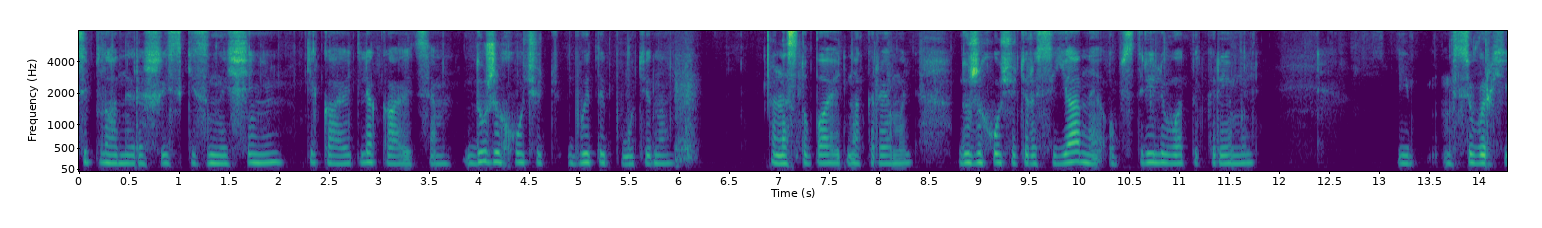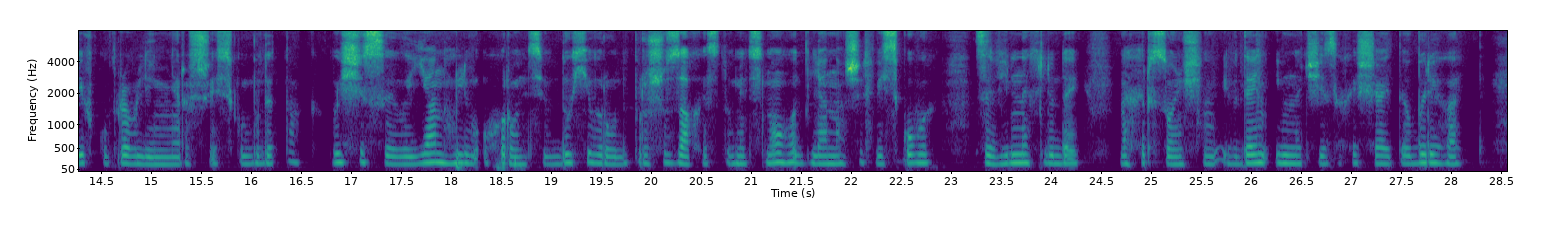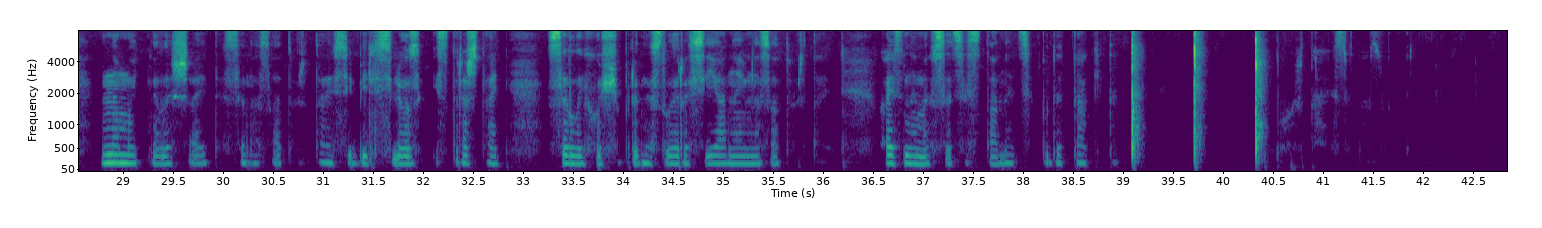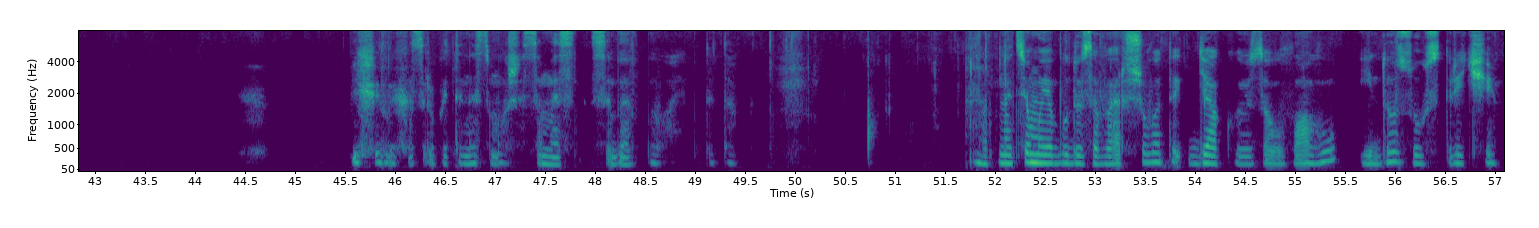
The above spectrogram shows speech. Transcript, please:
Всі плани рашистські знищені, тікають, лякаються, дуже хочуть вбити Путіна, наступають на Кремль, дуже хочуть росіяни обстрілювати Кремль. І всю верхівку правління рашистську буде так. Вищі сили, янголів, охоронців, духів роду, прошу захисту міцного для наших військових, цивільних людей на Херсонщині. І вдень, і вночі захищайте, оберігайте, на мить не лишайте, все назад вертайся, біль, сльози і страждань, все лихо, що принесли росіяни, їм назад вертайте. Хай з ними все це станеться, буде так і так. Повертайся назад. Більше лиха зробити не зможе. Саме себе вбиває. Буде так. От на цьому я буду завершувати. Дякую за увагу і до зустрічі!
